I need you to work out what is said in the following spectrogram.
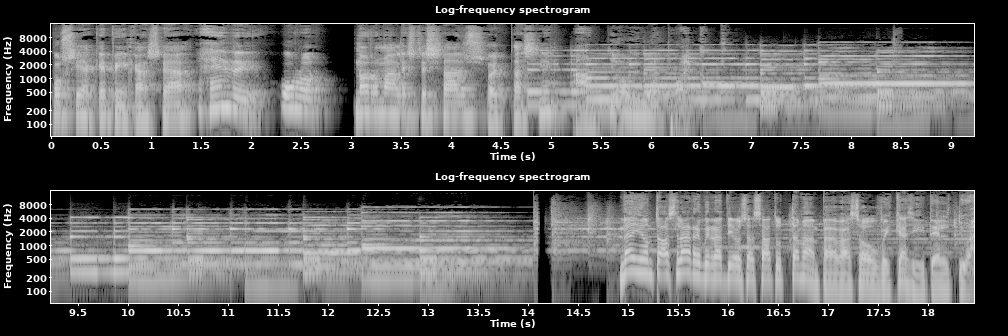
pussia kepin kanssa ja Henri Uru normaalisti saa soittaa siihen. Antti on hyvä Näin on taas Lärviradiossa saatu tämän päivän souvi käsiteltyä.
